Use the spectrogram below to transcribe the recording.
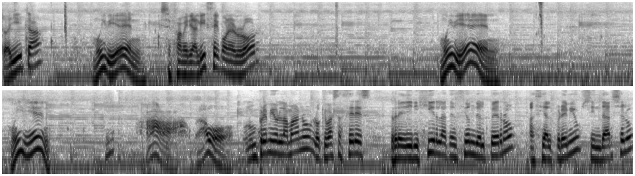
Toallita. Muy bien. Que se familiarice con el olor. Muy bien. Muy bien. ¡Ah! ¡Bravo! Con un premio en la mano lo que vas a hacer es redirigir la atención del perro hacia el premio sin dárselo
